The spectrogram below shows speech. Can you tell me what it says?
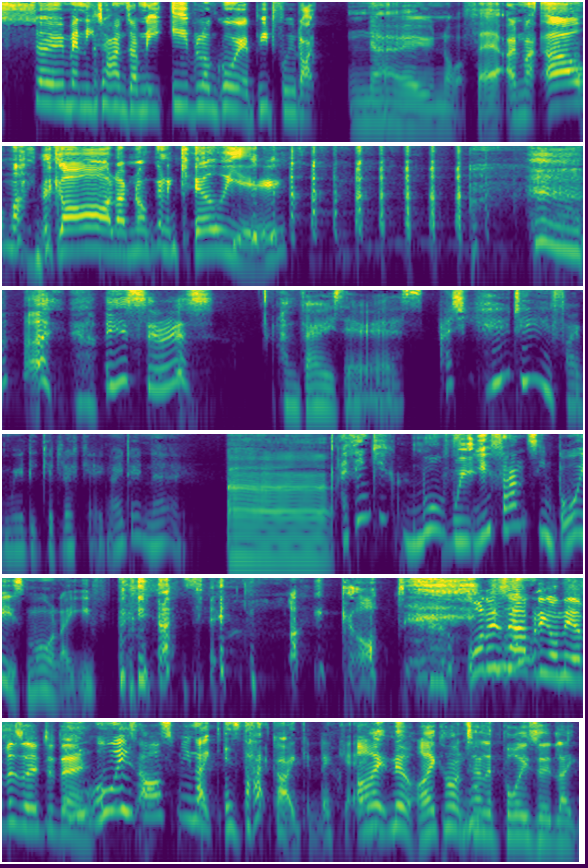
So many times I'm like, Eva Longoria, beautiful. You're like, no, not fair. I'm like, oh my God, I'm not going to kill you. Are you serious? I'm very serious. Actually, who do you find really good looking? I don't know. Uh, I think you more We- you fancy boys more. Like you, my God. What is happening on the episode today? you always ask me like, is that guy good looking? I no, I can't tell if boys are like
